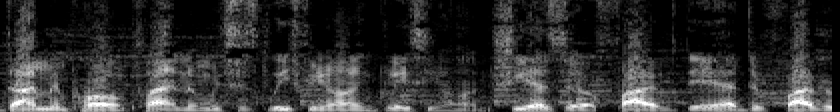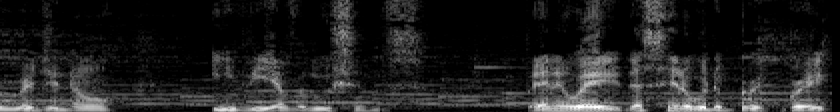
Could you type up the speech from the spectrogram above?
Diamond, Pearl, and Platinum, which is Leafeon and Glaceon. She has the five, they had the five original Eevee evolutions. But anyway, let's hit it with a Brick Break.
